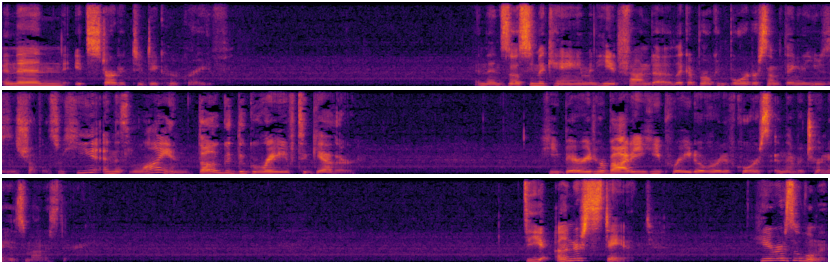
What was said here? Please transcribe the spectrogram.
And then it started to dig her grave. And then Zosima came and he had found a like a broken board or something to use as a shovel. So he and this lion dug the grave together. He buried her body, he prayed over it, of course, and then returned to his monastery. Do you understand? Here is a woman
